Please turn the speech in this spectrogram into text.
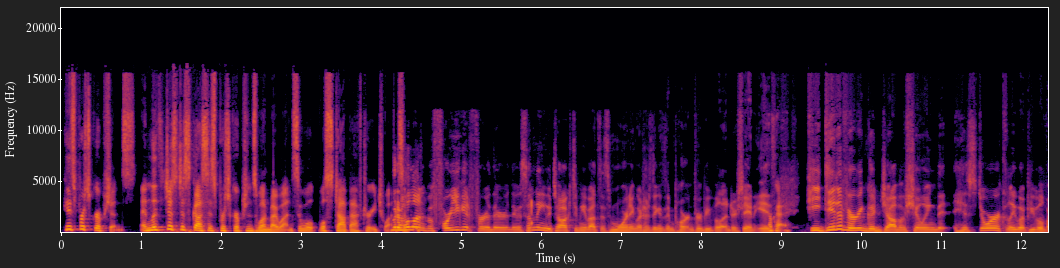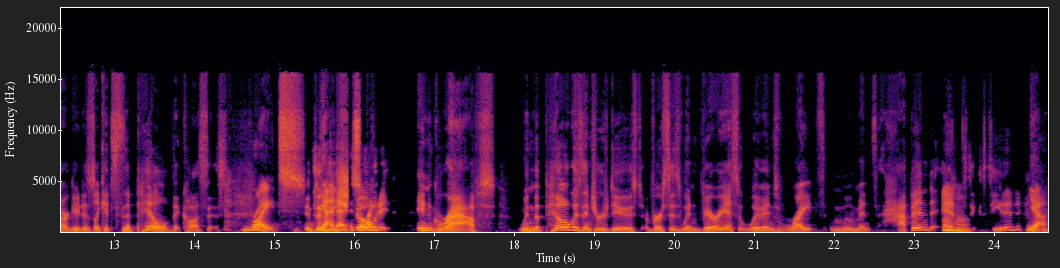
his prescriptions, and let's just discuss his prescriptions one by one. So we'll we'll stop after each one. But so, hold on, before you get further, there was something you talked to me about this morning, which I think is important for people to understand. Is okay. he did a very good job of showing that historically, what people have argued is like it's the pill that caused this, right? And so yeah, he and, showed so I, it in graphs when the pill was introduced versus when various women's rights movements happened and Mhm. succeeded. Yeah.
